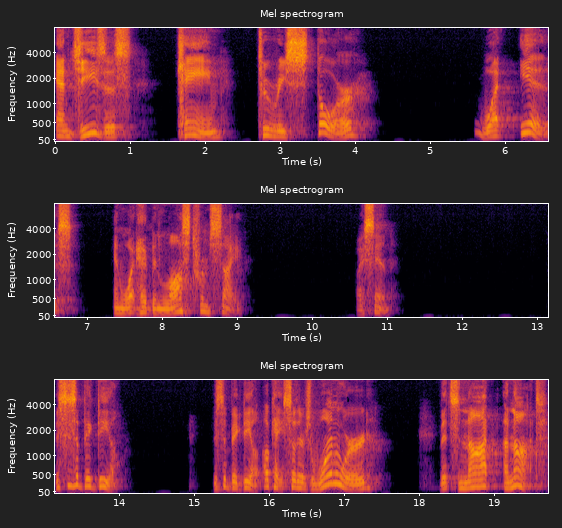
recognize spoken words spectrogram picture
And Jesus came to restore what is and what had been lost from sight by sin. This is a big deal. This is a big deal. Okay, so there's one word that's not a not.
